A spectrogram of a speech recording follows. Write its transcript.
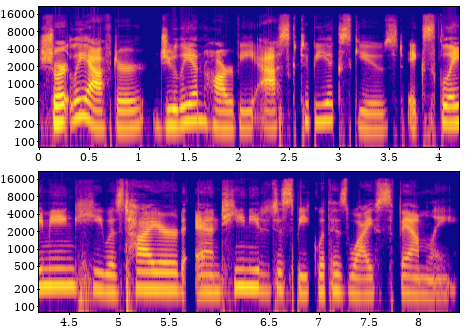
Shortly after, Julian Harvey asked to be excused, exclaiming he was tired and he needed to speak with his wife's family.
